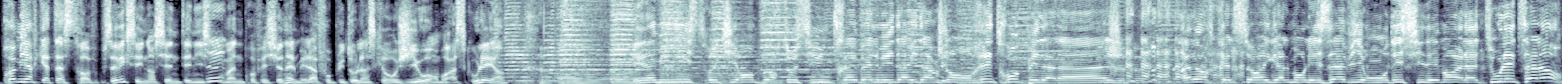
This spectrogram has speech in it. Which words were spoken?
première catastrophe. Vous savez que c'est une ancienne tenniswoman professionnelle, mais là, faut plutôt l'inscrire au JO en bras coulés. Hein. Et la ministre qui remporte aussi une très belle médaille d'argent en rétro-pédalage, alors qu'elle sort également les avirons. Décidément, elle a tous les talents.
